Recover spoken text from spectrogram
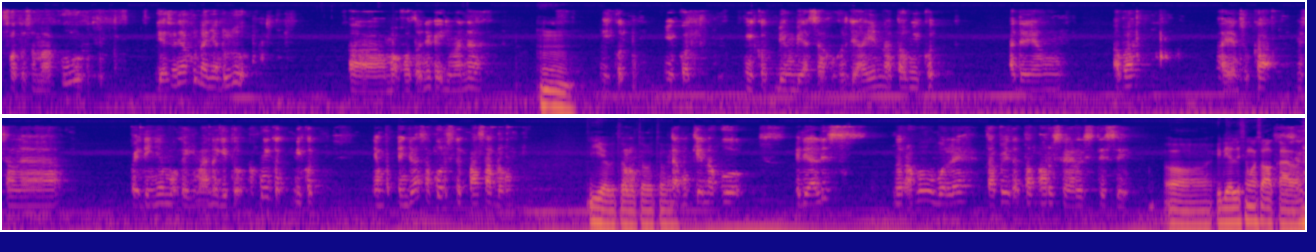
foto sama aku biasanya aku nanya dulu uh, mau fotonya kayak gimana? Hmm. ngikut ngikut ngikut yang biasa aku kerjain atau ngikut ada yang apa yang suka misalnya weddingnya mau kayak gimana gitu. Aku ngikut ngikut. Yang, yang jelas aku harus ke pasar dong. Iya betul betul betul. Nggak mungkin aku idealis menurut aku boleh tapi tetap harus realistis sih. Oh idealis masuk akal.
